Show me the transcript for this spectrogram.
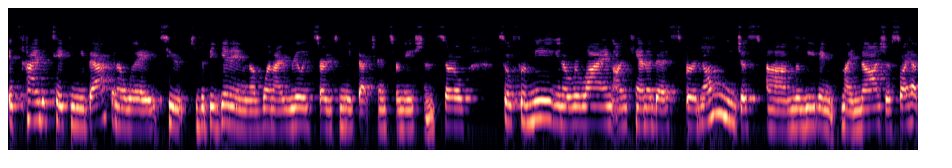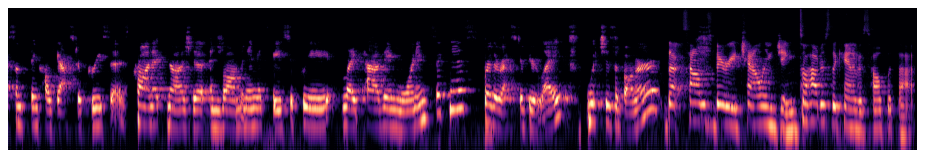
it's kind of taking me back in a way to to the beginning of when i really started to make that transformation. So so for me, you know, relying on cannabis for not only just um, relieving my nausea, so I have something called gastroparesis, chronic nausea and vomiting. It's basically like having morning sickness for the rest of your life, which is a bummer. That sounds very challenging. So how does the cannabis help with that?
